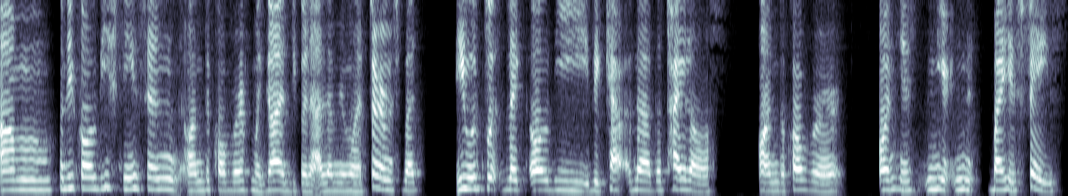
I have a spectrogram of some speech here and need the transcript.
um what do you call these things and on the cover? Of my God, di ko na alam yung mga terms, but he would put like all the the the, the titles on the cover on his near by his face.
